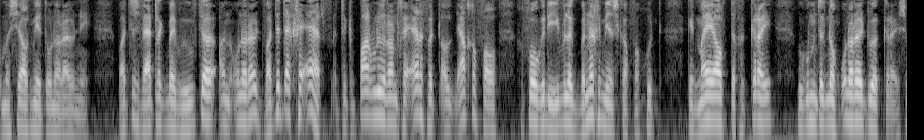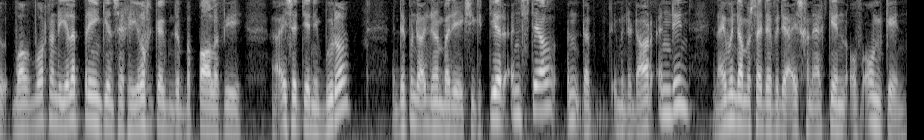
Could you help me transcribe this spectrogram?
om myself mee te onderhou nie. Wat is werklik my behoefte aan onderhoud? Wat het ek geërf? Het ek 'n paar miljoen rand geërf het al in elk geval gevolge die huwelik binne gemeenskap van goed. Ek het my helfte gekry. Hoekom moet ek nog onderhoud ook kry? So word dan die hele prentjie in sy geheel gekyk om te bepaal of jy uh, eis teen die boedel en dit moet dan by die eksekuteur instel en dit jy moet dit daar indien en hy moet dan besluit of hy die eis gaan erken of ontken.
